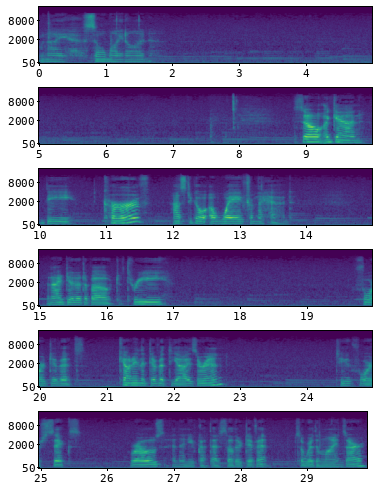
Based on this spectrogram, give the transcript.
when I sew mine on. So again, the curve has to go away from the head. And I did it about three, four divots, counting the divot the eyes are in. Two, four, six, rows and then you've got this other divot so where the lines are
